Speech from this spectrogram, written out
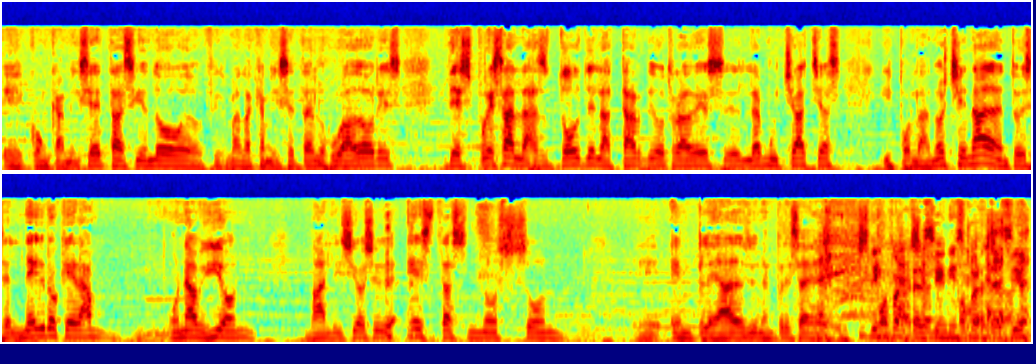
eh, con camiseta, haciendo firmar la camiseta de los jugadores. Después a las dos de la tarde otra vez eh, las muchachas y por la noche nada. Entonces el negro que era un avión malicioso, estas no son eh, empleadas de una empresa de exportación. importación.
